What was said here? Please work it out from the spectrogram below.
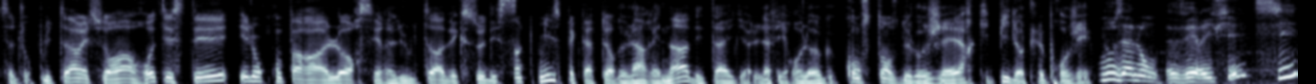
Sept jours plus tard, il sera retesté et l'on comparera alors ses résultats avec ceux des 5000 spectateurs de l'Arena, détaille la virologue Constance Delogère qui pilote le projet. Nous allons vérifier si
